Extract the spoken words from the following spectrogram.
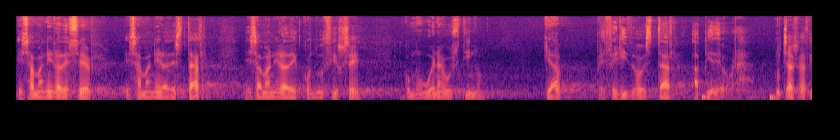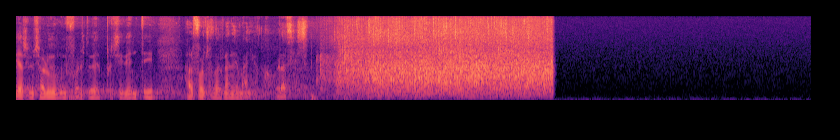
esa manera de ser, esa manera de estar, esa manera de conducirse como buen agustino que ha preferido estar a pie de obra. Muchas gracias y un saludo muy fuerte del presidente Alfonso Fernández Mañuco. Gracias.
